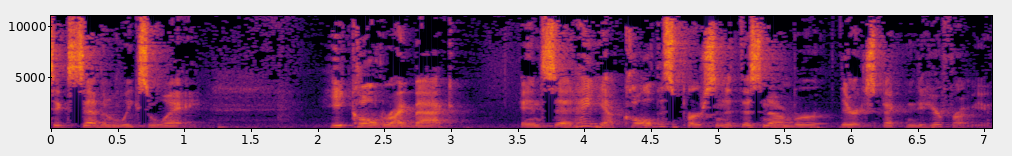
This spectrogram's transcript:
six, seven weeks away. He called right back and said, hey, yeah, call this person at this number. They're expecting to hear from you.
